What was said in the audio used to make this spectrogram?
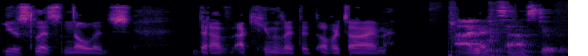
useless knowledge that I've accumulated over time. I know it sounds stupid.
